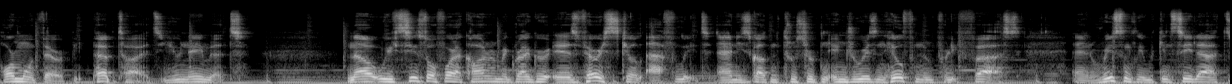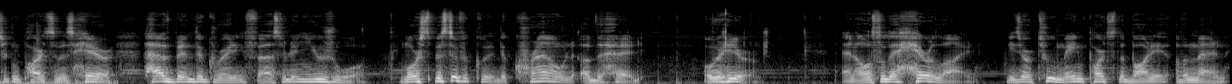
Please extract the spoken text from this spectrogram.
hormone therapy, peptides, you name it. Now, we've seen so far that Conor McGregor is a very skilled athlete and he's gotten through certain injuries and healed from them pretty fast. And recently we can see that certain parts of his hair have been degrading faster than usual. More specifically, the crown of the head, over here, and also the hairline. These are two main parts of the body of a man,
